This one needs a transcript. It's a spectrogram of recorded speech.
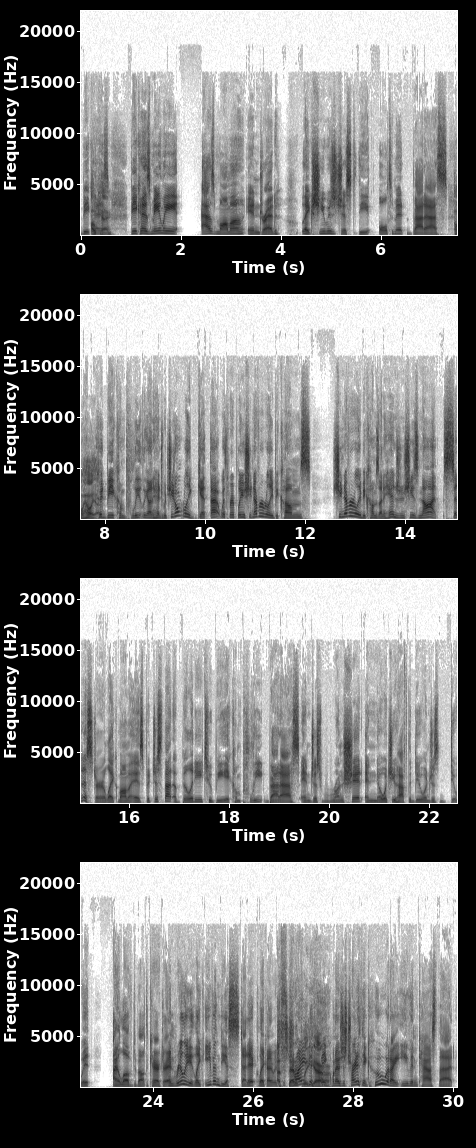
because Okay. because mainly as Mama in Dredd, like she was just the ultimate badass Oh hell yeah. could be completely unhinged, which you don't really get that with Ripley. She never really becomes she never really becomes unhinged and she's not sinister like Mama is, but just that ability to be a complete badass and just run shit and know what you have to do and just do it. I loved about the character. And really like even the aesthetic, like I was just trying to yeah. think when I was just trying to think who would I even cast that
